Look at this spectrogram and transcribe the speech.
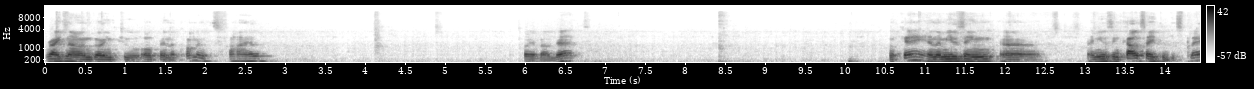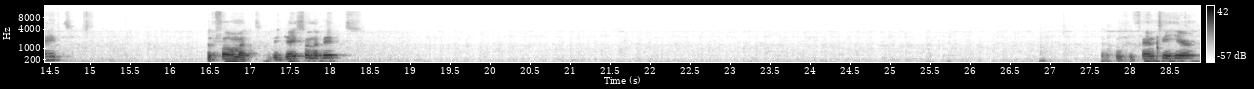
right now I'm going to open a comments file. Sorry about that. Okay, and I'm using uh, I'm using Calcite to display it. I'll format the JSON a bit. Nothing too fancy here.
